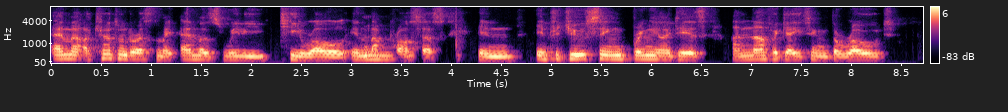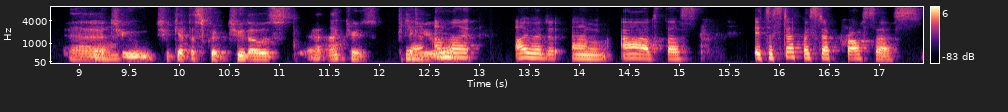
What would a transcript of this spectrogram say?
Emma. I can't underestimate Emma's really key role in mm. that process in introducing, bringing ideas, and navigating the road uh, yeah. to to get the script to those uh, actors, particularly. Yeah. And I, I would um, add that it's a step by step process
